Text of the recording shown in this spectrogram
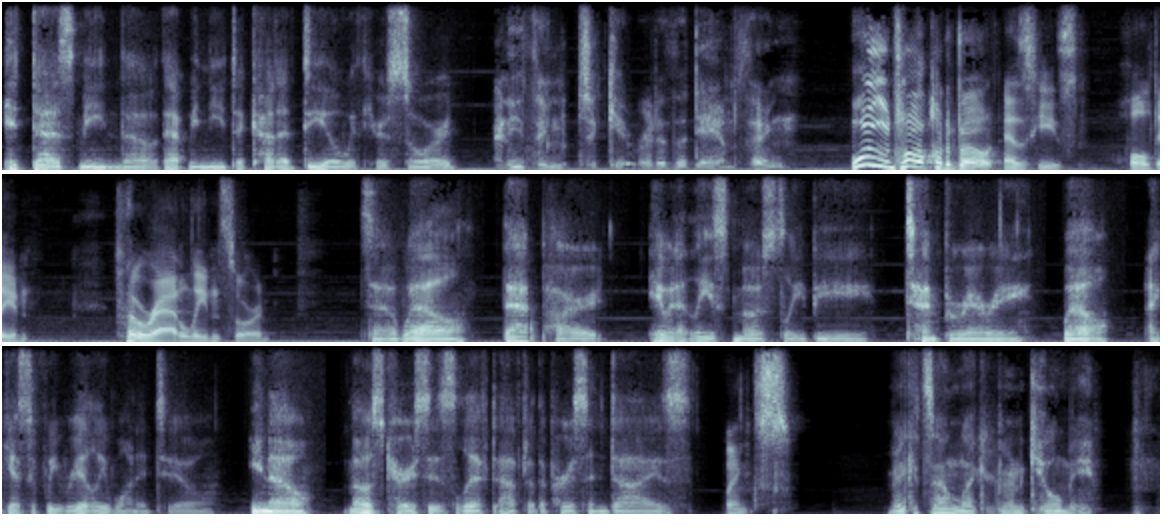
It does mean, though, that we need to cut a deal with your sword. Anything to get rid of the damn thing. What are you talking about? As he's holding the rattling sword. So, well, that part, it would at least mostly be temporary. Well, I guess if we really wanted to. You know, most curses lift after the person dies. Links. Make it sound like you're gonna kill me.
